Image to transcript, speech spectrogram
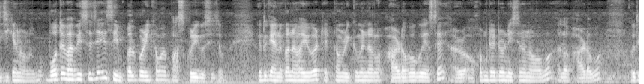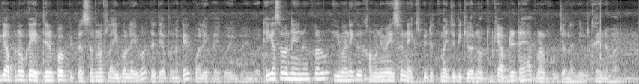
ইজিকৈ নল'ব বহুতে ভাবিছে যে, এই চিম্পল পৰীক্ষা মই পাছ কৰি গুচি যাম। কিন্তু এনেকুৱা নাভাবিব? টেট কাম ৰিক্ৰুইটমেণ্ট অলপ হাৰ্ড হ'ব গৈ আছে, আৰু অসম টেটৰ নিচিনা নহ'ব, অলপ হাৰ্ড হ'ব। গতিকে আপোনালোকে এতিয়াৰ পৰা প্ৰিপেৰেশ্যনত লাগিব লাগিব, তেতিয়া আপোনালোকে কোৱালিফাই কৰিব পাৰিব। ঠিক আছে মানে এনেকুৱা ইমানেকৈ সামৰণি মাৰিছোঁ। নেক্সট ভিডিঅ'ত মই যদি কিবা নতুনকৈ আপডেট আহে, আপোনালোকক জনাই দিম। ধন্যবাদ।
